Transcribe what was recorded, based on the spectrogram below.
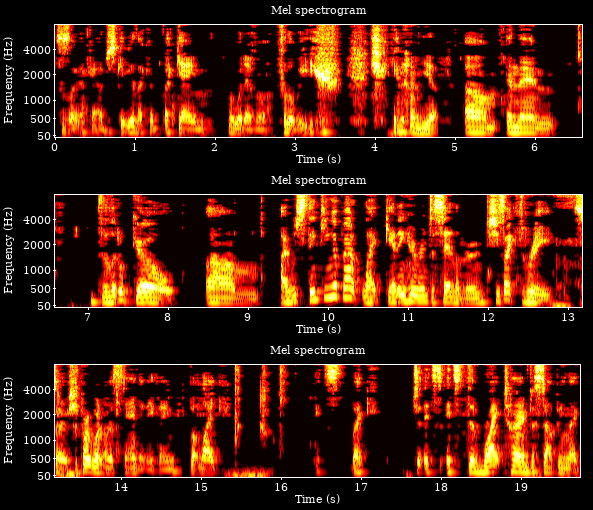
So I was like, okay, I'll just get you like a, a game or whatever for the Wii U. you know. Yeah. Um, and then the little girl, um, I was thinking about like getting her into Sailor Moon. She's like three, so she probably won't understand anything. But like, it's like it's it's the right time to start being like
